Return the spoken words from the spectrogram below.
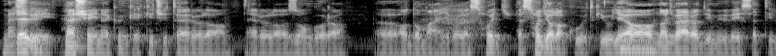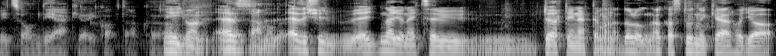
mesélj, mesélj nekünk egy kicsit erről a, erről a zongora adományról. Ez hogy, ez hogy alakult ki? Ugye a Nagyváradi Művészeti Liceum diákjai kaptak. Így van. Ez, ez is egy, egy nagyon egyszerű története van a dolognak. Azt tudni kell, hogy a,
